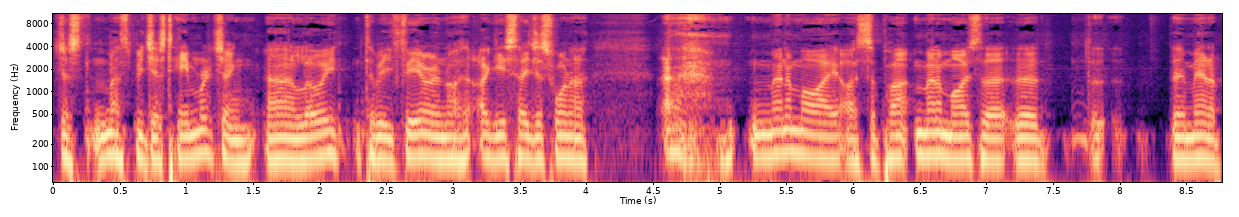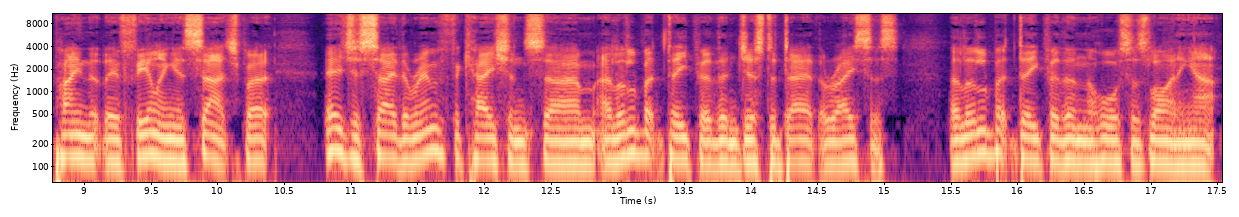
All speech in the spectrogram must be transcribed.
just must be just hemorrhaging, uh, Louis. To be fair, and I, I guess they just want to uh, minimise, I suppose, minimise the, the, the the amount of pain that they're feeling as such. But as you say, the ramifications um, a little bit deeper than just a day at the races, a little bit deeper than the horses lining up,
